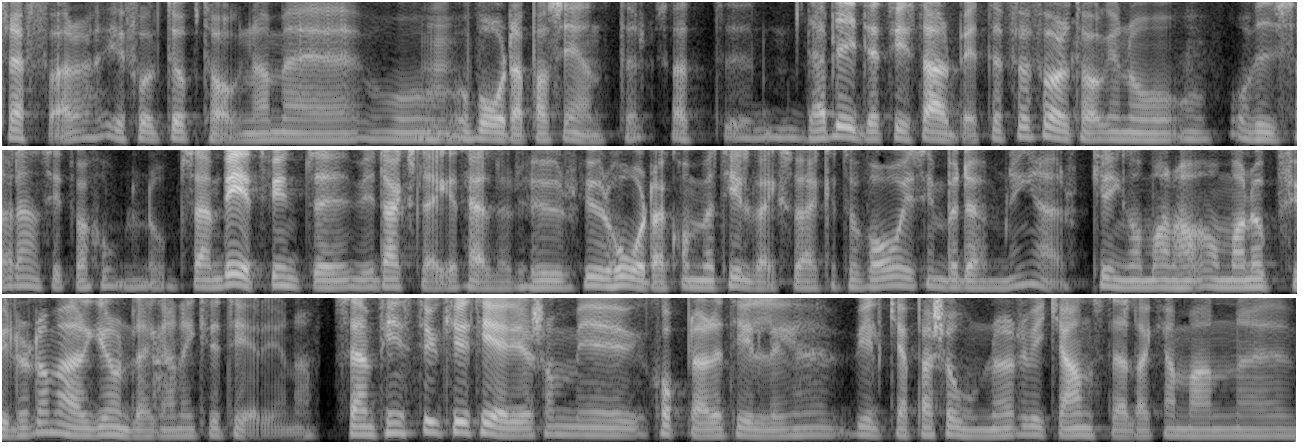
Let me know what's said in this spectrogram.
träffar är fullt upptagna med att Mm. vårda patienter. Så att eh, där blir det ett visst arbete för företagen att, visa den situationen. Då. Sen vet vi inte i dagsläget heller hur, hur hårda kommer Tillväxtverket att vara i sin bedömning här kring om man, om man uppfyller de här grundläggande kriterierna. Sen finns det ju kriterier som är kopplade till eh, vilka personer, vilka anställda kan man eh,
